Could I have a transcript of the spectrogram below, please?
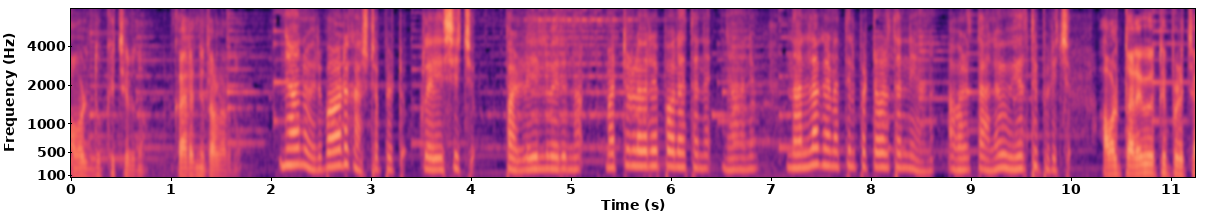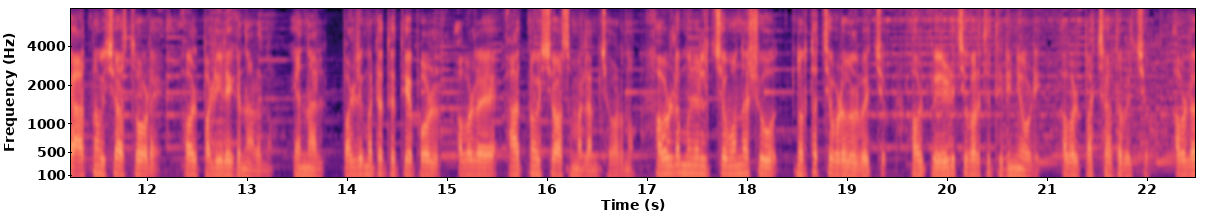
അവൾ ദുഃഖിച്ചിരുന്നു. കരഞ്ഞു തളർന്നു. ഞാൻ ഒരുപാട് കഷ്ടപ്പെട്ടു ക്ലേശിച്ചു. പള്ളിയിൽ വരുന്ന മറ്റുള്ളവരെ പോലെ തന്നെ ഞാനും നല്ല ഗണത്തിൽപ്പെട്ടവൾ തന്നെയാണ്. അവൾ തല ഉയർത്തിപ്പിടിച്ചു അവൾ തലയുയർത്തിപ്പിടിച്ച ആത്മവിശ്വാസത്തോടെ അവൾ പള്ളിയിലേക്ക് നടന്നു. എന്നാൽ പള്ളിമുറ്റത്തെത്തിയപ്പോൾ അവളുടെ ആത്മവിശ്വാസമെല്ലാം ചോർന്നു. അവളുടെ മുന്നിൽ ചുവന്ന ഷൂ നൃത്തച്ചുവടുകൾ വെച്ചു. അവൾ പേടിച്ചു പറിച്ച് തിരിഞ്ഞോടി. അവൾ പശ്ചാത്തപിച്ചു. അവളുടെ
